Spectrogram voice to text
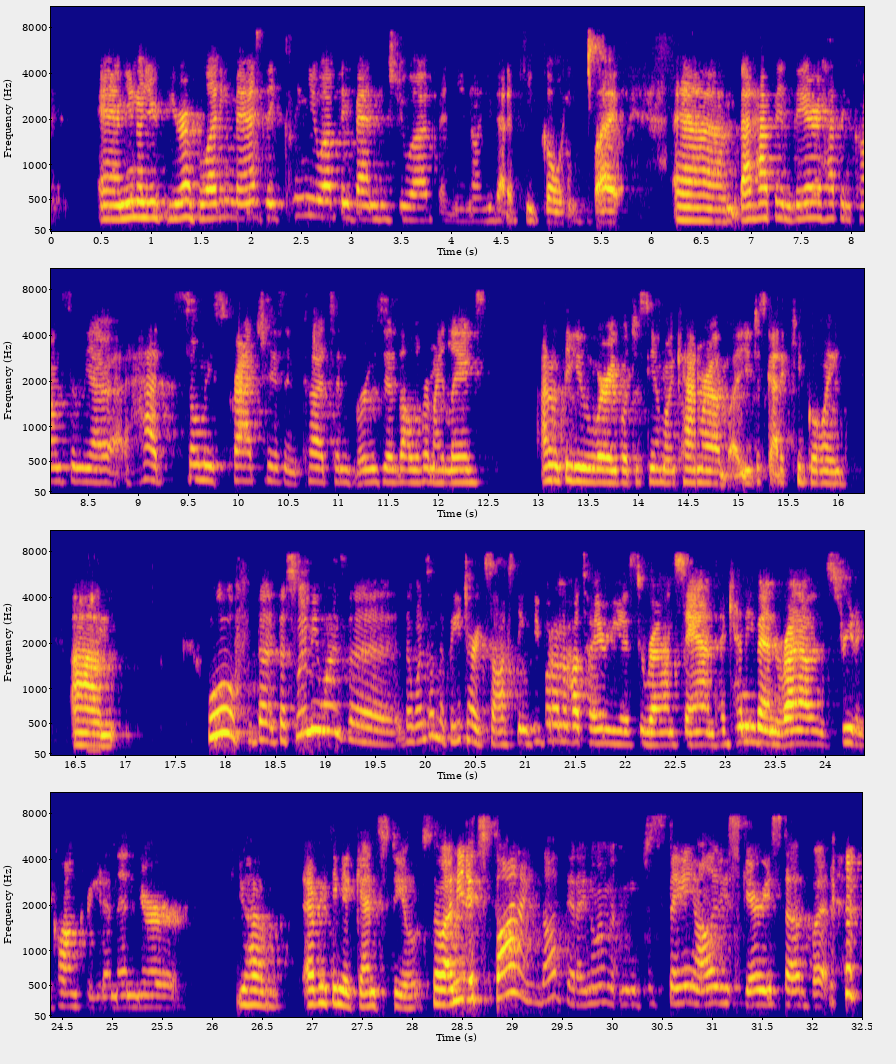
And you know, you're, you're a bloody mess. They clean you up, they bandage you up, and you know, you got to keep going. But um, that happened there. It happened constantly. I had so many scratches and cuts and bruises all over my legs. I don't think you were able to see them on camera, but you just got to keep going. Um, oof, the, the swimmy ones, the, the ones on the beach are exhausting. People don't know how tiring it is to run on sand. I can't even run out in the street in concrete, and then you're you have everything against you. So I mean, it's fun. I loved it. I know I'm, I'm just saying all of these scary stuff, but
